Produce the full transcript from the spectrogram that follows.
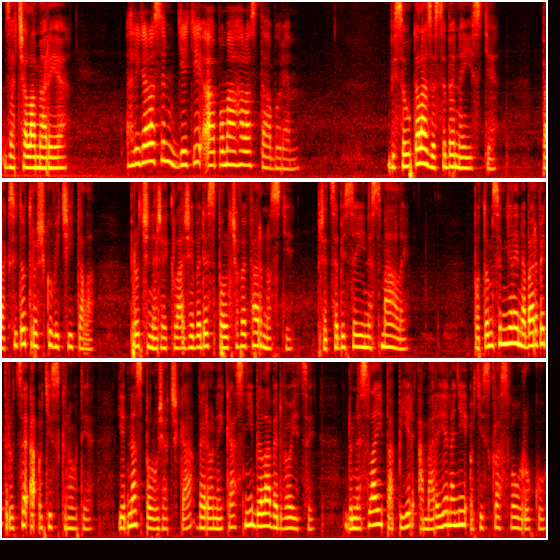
Začala Marie. hlídala jsem děti a pomáhala s táborem. Vysoukala ze sebe nejistě. Pak si to trošku vyčítala. Proč neřekla, že vede spolčové farnosti? Přece by se jí nesmáli. Potom si měli nabarvit ruce a otisknout je. Jedna spolužačka, Veronika, s ní byla ve dvojici. Donesla jí papír a Marie na něj otiskla svou ruku.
